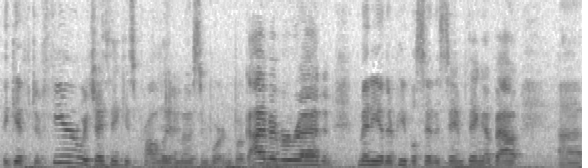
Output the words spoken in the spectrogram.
The Gift of Fear, which I think is probably Yeah. the most important book I've ever read, and many other people say the same thing about uh,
